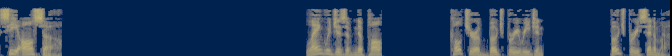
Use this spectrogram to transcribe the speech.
See also Languages of Nepal. Culture of Bhojpuri region. Bhojpuri cinema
